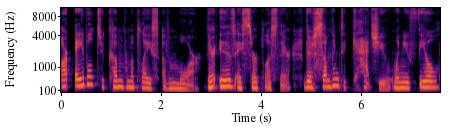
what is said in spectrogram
are able to come from a place of more. There is a surplus there. There's something to catch you when you feel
